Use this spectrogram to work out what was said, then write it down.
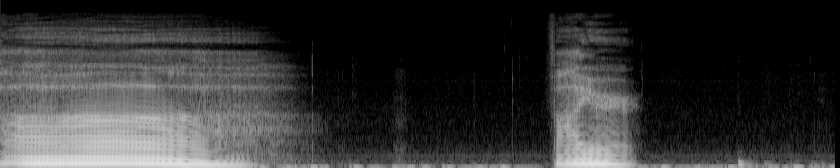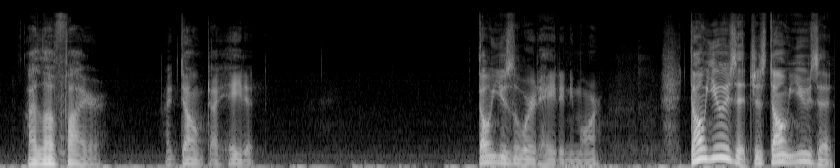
Ah. Fire. I love fire. I don't. I hate it. Don't use the word hate anymore. Don't use it. Just don't use it.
